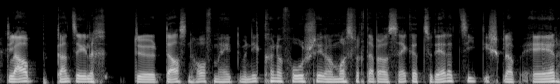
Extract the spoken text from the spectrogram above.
ich glaube, ganz ehrlich, der Dustin Hoffman hätte man nicht können vorstellen. Man muss vielleicht aber auch sagen, zu dieser Zeit ist, glaube er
